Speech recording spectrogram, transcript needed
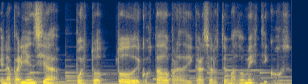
en apariencia puesto todo de costado para dedicarse a los temas domésticos.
